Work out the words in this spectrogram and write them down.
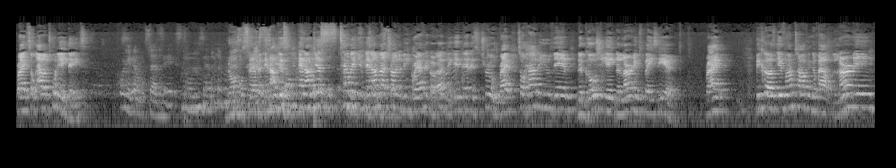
Right? So out of 28 days, Or your normal seven. Normal seven. And I'm just and I'm just telling you, and I'm not trying to be graphic or ugly. It, that is true, right? So how do you then negotiate the learning space here? Right? Because if I'm talking about learning,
